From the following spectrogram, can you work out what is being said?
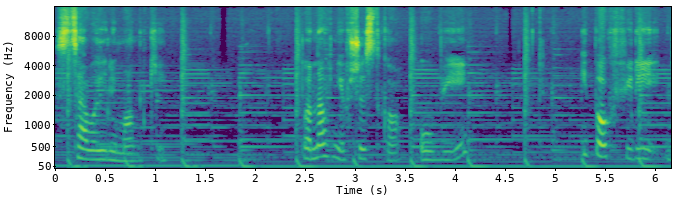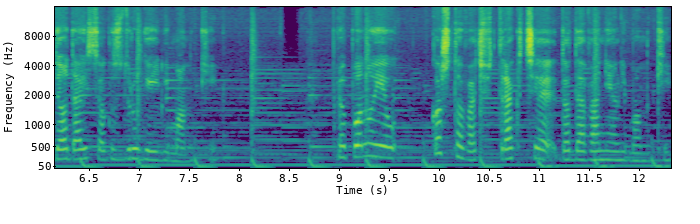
z całej limonki. Ponownie wszystko ubij i po chwili dodaj sok z drugiej limonki. Proponuję kosztować w trakcie dodawania limonki.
